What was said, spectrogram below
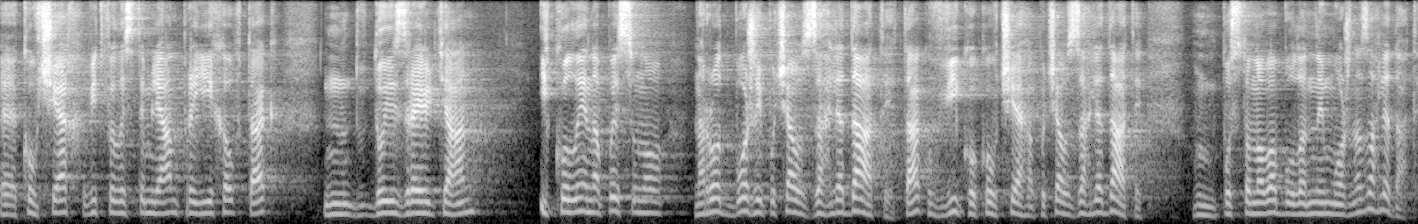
е, ковчег від филистимлян приїхав так, до ізраїльтян, і коли написано, народ Божий почав заглядати, так, в віко ковчега почав заглядати, постанова була не можна заглядати.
